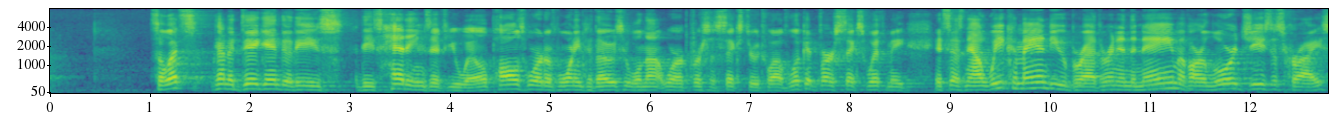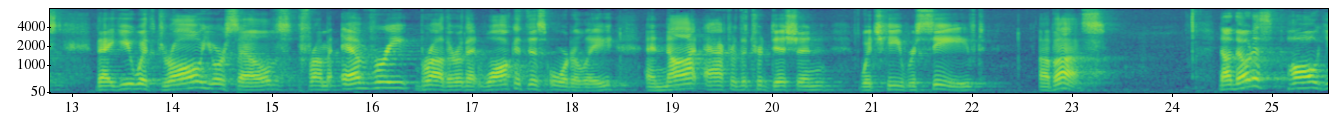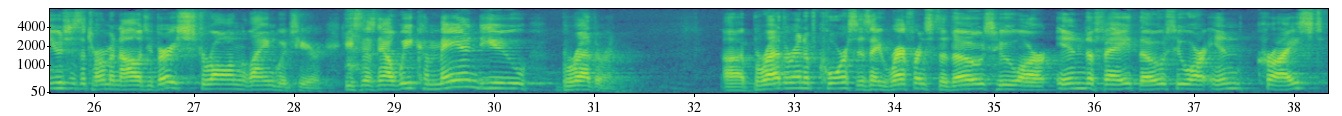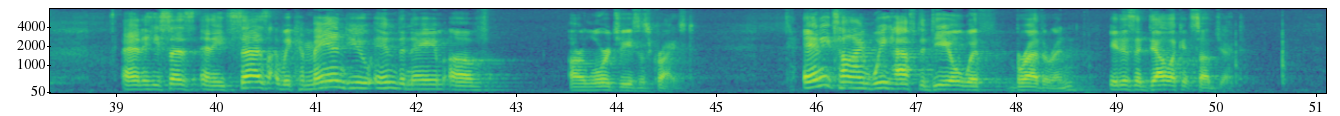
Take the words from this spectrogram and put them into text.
So let's kind of dig into these, these headings, if you will. Paul's word of warning to those who will not work, verses 6 through 12. Look at verse 6 with me. It says, Now we command you, brethren, in the name of our Lord Jesus Christ, that you withdraw yourselves from every brother that walketh disorderly, and not after the tradition which he received of us. Now, notice Paul uses the terminology, very strong language here. He says, Now we command you, brethren. Uh, brethren, of course, is a reference to those who are in the faith, those who are in Christ. And he says, and he says, we command you in the name of our Lord Jesus Christ. Anytime we have to deal with brethren, it is a delicate subject.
